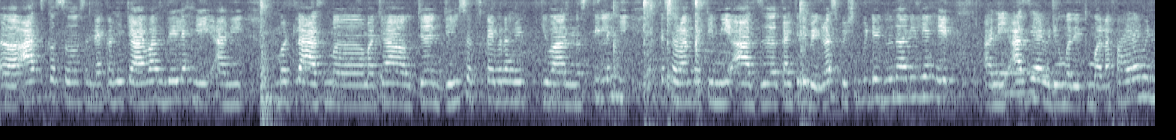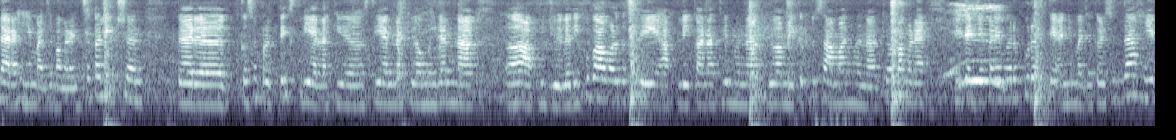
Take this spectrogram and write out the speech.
आज कसं? संध्याकाळी चार वाजलेले आहे आणि म्हटलं आज म- माझ्या ज्या जे सबस्क्रायबर आहेत किंवा नसतीलही त्या सर्वांसाठी मी आज काहीतरी वेगळा स्पेशल व्हिडिओ घेऊन आलेली आहे. आणि आज या व्हिडिओमध्ये तुम्हाला पाहायला मिळणार आहे माझं बांगड्यांचं कलेक्शन तर कसं प्रत्येक स्त्रियाला कि स्त्रियांना किंवा महिलांना आपली ज्वेलरी खूप आवडत असते. आपले कानातले म्हणा किंवा मेकअपचं सामान म्हणा किंवा बांगड्या ही त्यांच्याकडे भरपूर असते आणि माझ्याकडे सुद्धा आहेत.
